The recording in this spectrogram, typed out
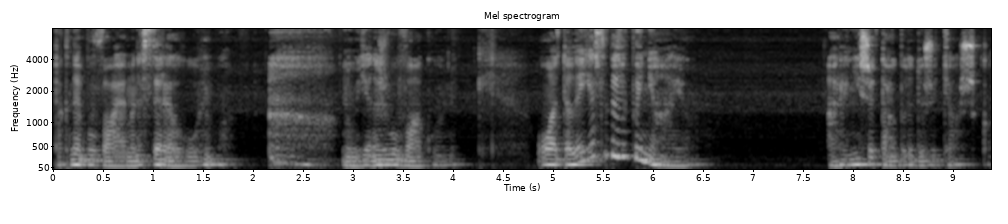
Так не буває, ми на все реагуємо. Ну, я не живу в вакуумі. От, але я себе зупиняю. А раніше так було дуже тяжко.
